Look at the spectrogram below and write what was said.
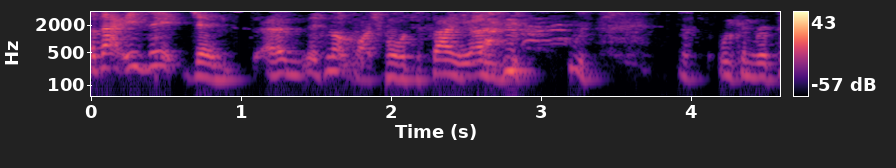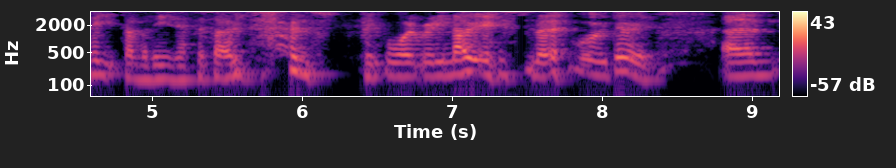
but that is it, gents. Um, there's not much more to say. Um, just, we can repeat some of these episodes, and people won't really notice that what we're doing. Um,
